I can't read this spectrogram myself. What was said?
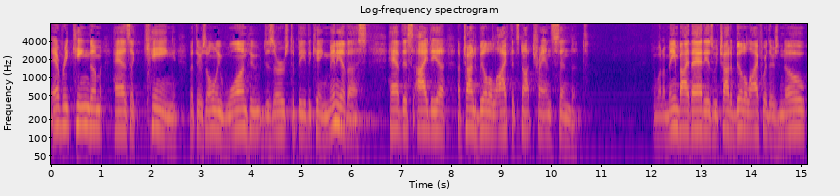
every kingdom has a king, but there's only one who deserves to be the king. Many of us have this idea of trying to build a life that's not transcendent. And what I mean by that is we try to build a life where there's no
